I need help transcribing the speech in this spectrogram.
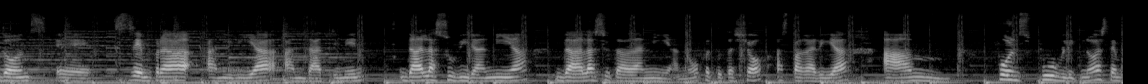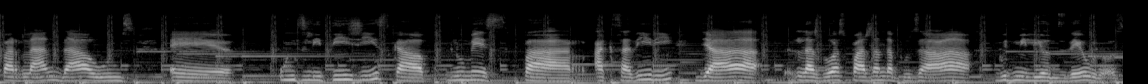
doncs, eh, sempre aniria en detriment de la sobirania de la ciutadania. No? Per tot això es pagaria amb fons públic. No? Estem parlant d'uns eh, uns litigis que només per accedir-hi ja les dues parts han de posar 8 milions d'euros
